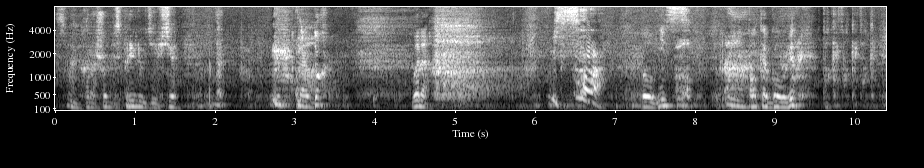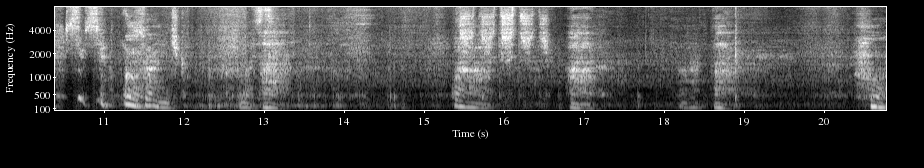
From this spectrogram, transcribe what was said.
С вами хорошо, без прелюдий, все. Да, вдох. Вода. Голову вниз. Толкай голову вверх. Толкай, толкай, толкай. Все, все. Все, умничка. Молодец. Дыши, дыши, дыши, дыши. Ну, Вот,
